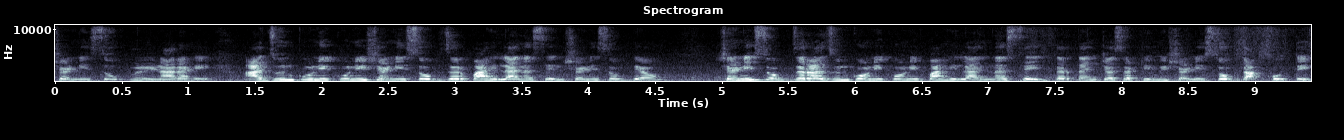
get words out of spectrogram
शनीसोप मिळणार आहे. अजून कुणी कुणी शनीसोप जर पाहिला नसेल शनी सोप द्याव? शनीसोप जर अजून कोणी कोणी पाहिला नसेल तर त्यांच्यासाठी मी शनीसोप दाखवते.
